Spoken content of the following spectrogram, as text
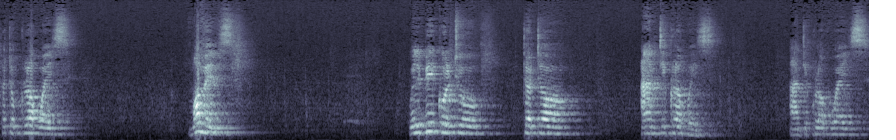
total clockwise moments will be equal to total anti-clockwise, anti-clockwise,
